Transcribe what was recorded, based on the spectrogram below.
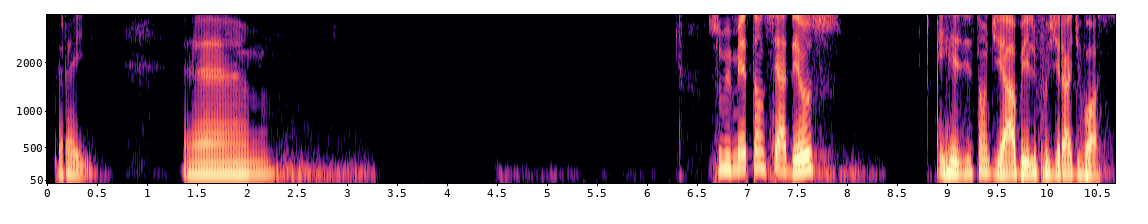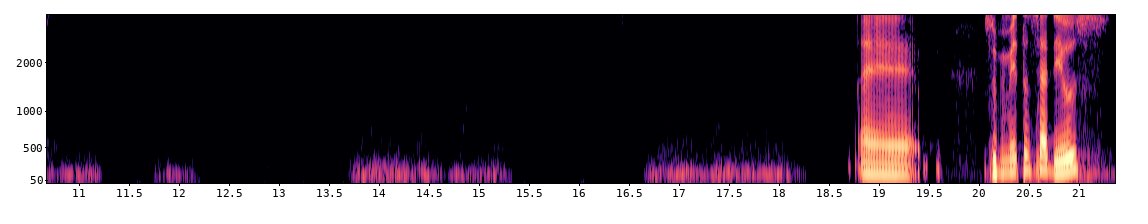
Espera aí. É... Submetam-se a Deus e resistam ao diabo e ele fugirá de vós. É, submetam-se a Deus.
